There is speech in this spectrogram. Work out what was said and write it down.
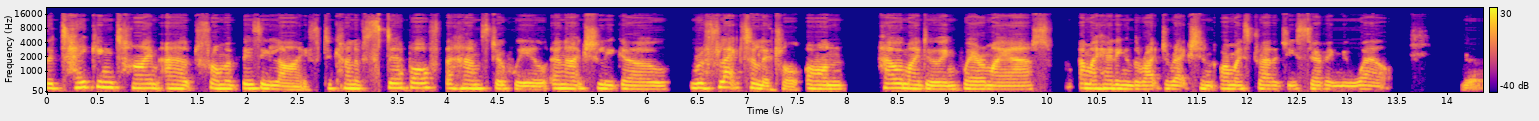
the taking time out from a busy life to kind of step off the hamster wheel and actually go reflect a little on how am I doing? Where am I at? Am I heading in the right direction? Are my strategies serving me well? Yeah.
